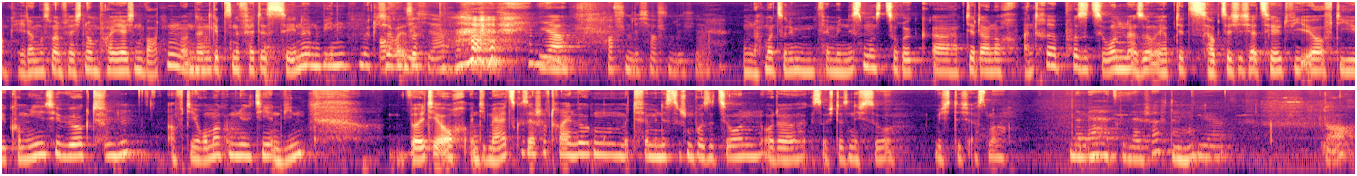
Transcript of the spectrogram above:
Okay, da muss man vielleicht noch ein paar Jährchen warten und ja. dann gibt es eine fette Szene in Wien möglicherweise. Hoffentlich, ja. ja, hoffentlich, hoffentlich, ja. Um nochmal zu dem Feminismus zurück, äh, habt ihr da noch andere Positionen? Also ihr habt jetzt hauptsächlich erzählt, wie ihr auf die Community wirkt, mhm. auf die Roma-Community in Wien. Wollt ihr auch in die Mehrheitsgesellschaft reinwirken mit feministischen Positionen oder ist euch das nicht so wichtig erstmal? In der Mehrheitsgesellschaft? Mhm. Ja. Doch.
